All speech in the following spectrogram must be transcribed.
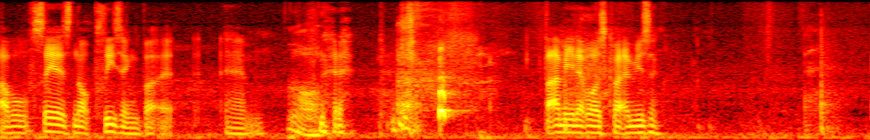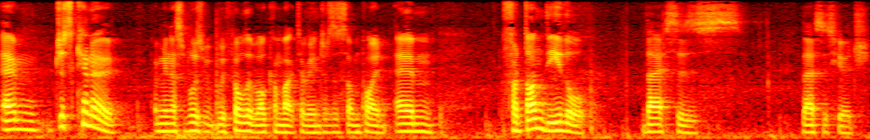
I will say is not pleasing, but it, um, oh, but I mean it was quite amusing. Um, just kind of, I mean, I suppose we, we probably will come back to Rangers at some point. Um, for Dundee though, this is this is huge.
